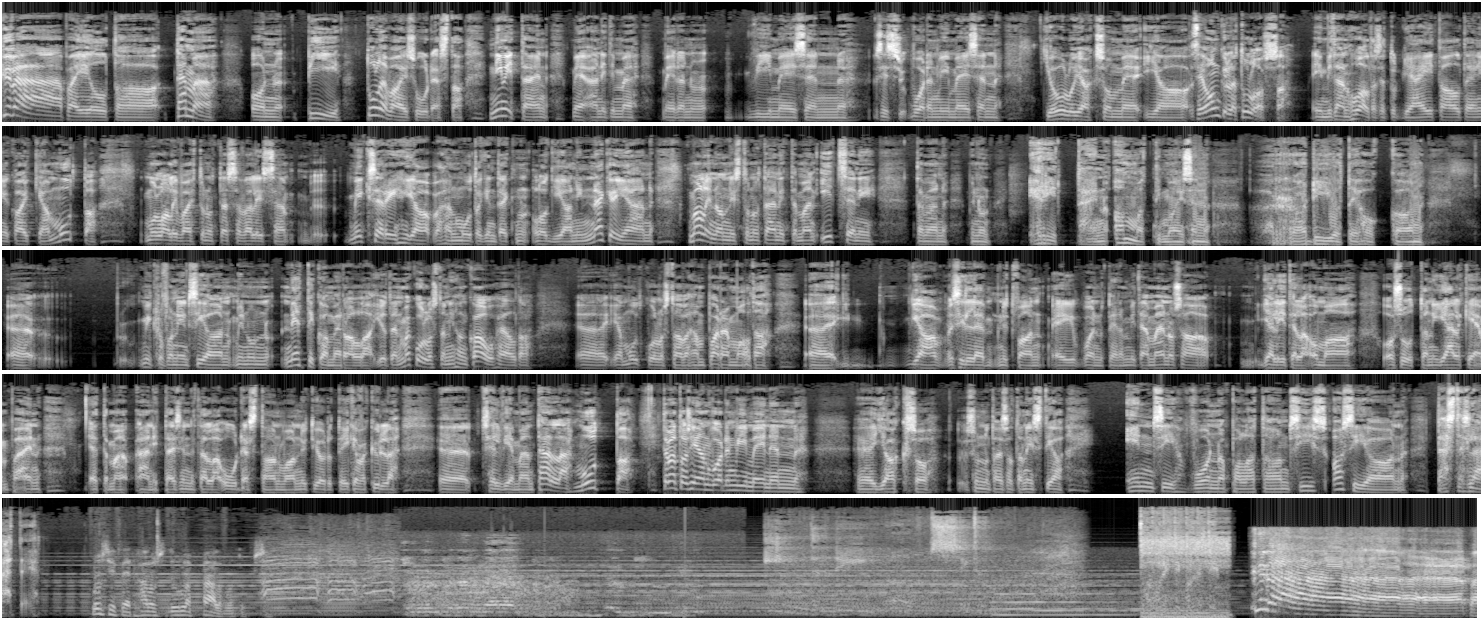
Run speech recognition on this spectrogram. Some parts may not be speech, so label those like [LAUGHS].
Hyvääpä iltaa. Tämä on Pi tulevaisuudesta. Nimittäin me äänitimme meidän viimeisen, siis vuoden viimeisen joulujaksomme ja se on kyllä tulossa. Ei mitään huolta, se jäi talteen ja kaikkea, mutta mulla oli vaihtunut tässä välissä mikseri ja vähän muutakin teknologiaa, niin näköjään mä olin onnistunut äänittämään itseni tämän minun erittäin ammattimaisen radiotehokkaan mikrofonin sijaan minun nettikameralla, joten mä kuulostan ihan kauhealta ja muut kuulostaa vähän paremmalta ja sille nyt vaan ei voinut tehdä mitään. Mä en osaa jäljitellä omaa osuuttani jälkeenpäin, että mä äänittäisin ne tällä uudestaan, vaan nyt joudutte ikävä kyllä selviämään tällä. Mutta tämä tosiaan vuoden viimeinen jakso sunnuntai-satanistia. Ensi vuonna palataan siis asiaan. Tästä se lähtee. Lucifer halusi tulla palvotuksi. Hyvääpä,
